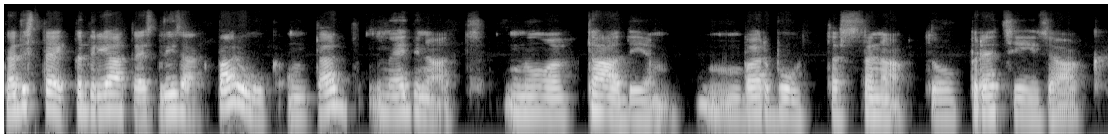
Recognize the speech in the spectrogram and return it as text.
Tad es teiktu, tad ir jātaisa drīzāk parūka, un tad mēģināt no tādiem, varbūt tas sanāktu precīzāk.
